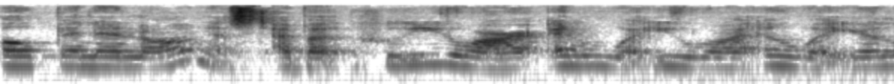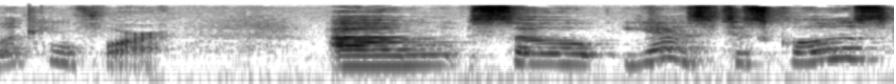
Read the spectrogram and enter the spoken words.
open and honest about who you are and what you want and what you're looking for. Um, so, yes, disclose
